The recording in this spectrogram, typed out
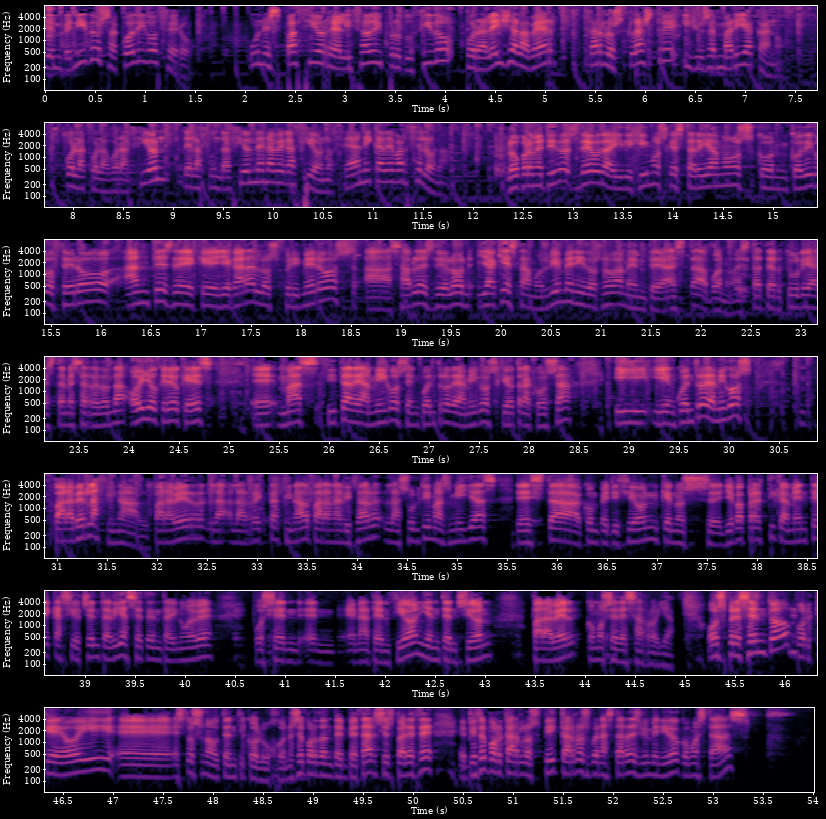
Bienvenidos a Código Cero, un espacio realizado y producido por Aleix Jalabert, Carlos Clastre y Josep María Cano, con la colaboración de la Fundación de Navegación Oceánica de Barcelona. Lo prometido es deuda y dijimos que estaríamos con código cero antes de que llegaran los primeros a Sables de Olón. Y aquí estamos. Bienvenidos nuevamente a esta, bueno, a esta tertulia, a esta mesa redonda. Hoy yo creo que es eh, más cita de amigos, encuentro de amigos que otra cosa. Y, encuentro de amigos para ver la final, para ver la, recta final, para analizar las últimas millas de esta competición que nos eh, lleva prácticamente casi 80 días, 79, pues en, en atención y en tensión para ver cómo se desarrolla. Os presento porque hoy eh, esto es un auténtico lujo. No sé por dónde empezar, si os parece. Empiezo por Carlos Pic. Carlos, buenas tardes, bienvenido, ¿cómo estás?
